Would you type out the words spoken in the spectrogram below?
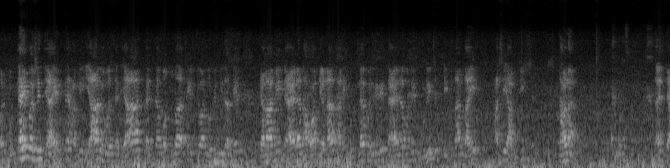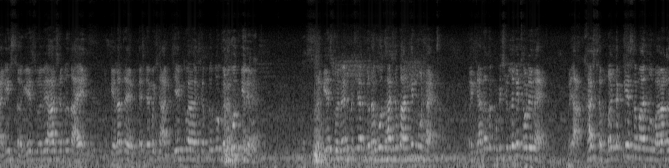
पण कुठल्याही परिस्थिती आहेत ते आम्ही या व्यवस्थेत या त्यांचा मसुदा असेल किंवा नोटिफिकेशन असेल त्याला आम्ही न्यायालयात आव्हान देणार आणि कुठल्या परिस्थितीत न्यायालयामध्ये मुळीच टिकणार नाही अशी आमची धारणा नाही त्यांनी सगळे सोयरे हा शब्द आहेत तो केलाच आहे. त्याच्यापेक्षा आणखी एक शब्द तो गडबोध केलेला आहे. सगळे सोयऱ्यांपेक्षा गडबोध हा शब्द आणखी मोठा आहे. म्हणजे त्यात आता कुठे शिल्लकच ठेवले नाही. म्हणजे अख्खा शंभर टक्के समाज जो मराठा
